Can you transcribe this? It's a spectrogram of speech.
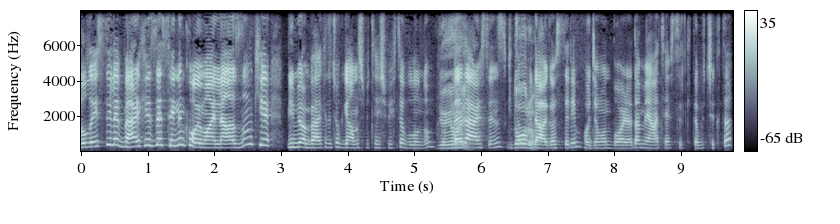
Dolayısıyla merkeze senin koyman lazım ki bilmiyorum belki de çok yanlış bir teşbihte bulundum. Yo, yo, ne hayır. dersiniz? Kitabı Doğru. bir daha göstereyim. Hocamın bu arada Meal Tefsir kitabı çıktı.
